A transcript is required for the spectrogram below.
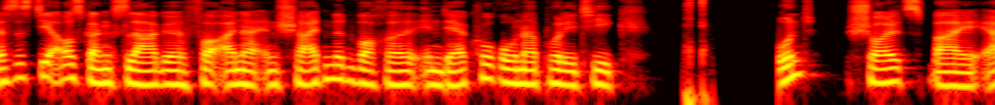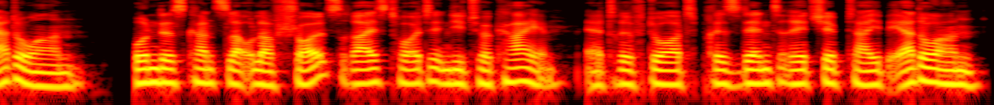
Das ist die Ausgangslage vor einer entscheidenden Woche in der Corona-Politik. Und Scholz bei Erdogan. Bundeskanzler Olaf Scholz reist heute in die Türkei. Er trifft dort Präsident Recep Tayyip Erdogan.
